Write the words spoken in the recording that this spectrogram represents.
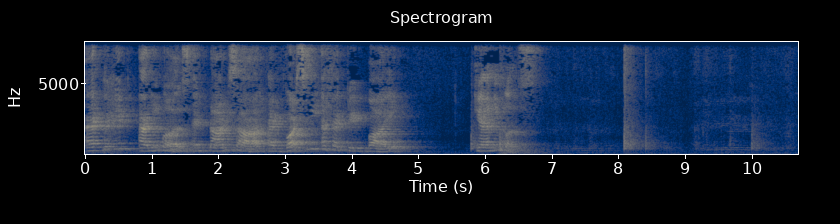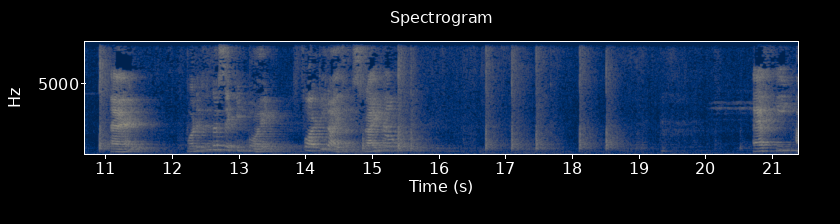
Aquatic animals and plants are adversely affected by chemicals. And what is in the second point? Fertilizers. Right now. F-E-R-T-I-L-I-Z-E-R-S.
